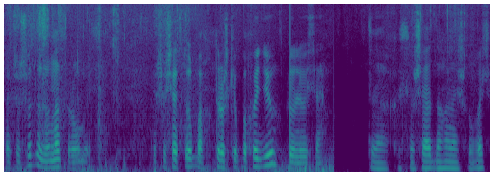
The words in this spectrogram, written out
Так що що тут у нас робиться? Так що зараз опа, трошки походю, дивлюся. Так, ось ще одного знайшов, бачу.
